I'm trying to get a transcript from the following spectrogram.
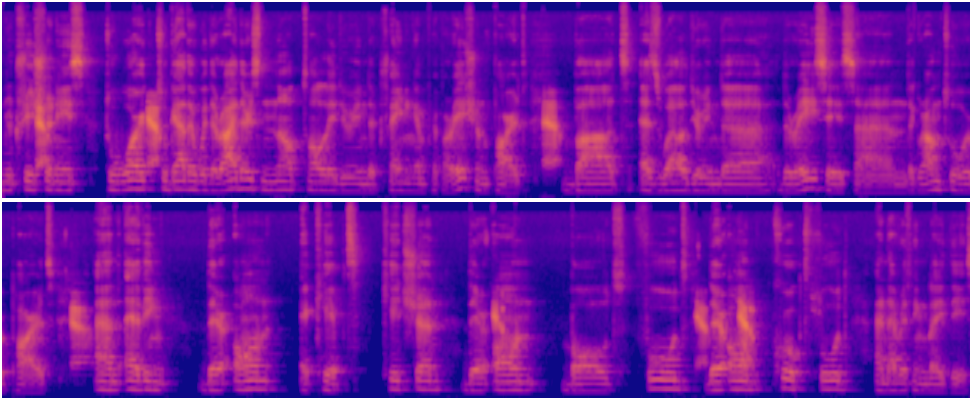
nutritionists to work Yeah. together with the riders, not only during the training and preparation part, Yeah. but as well during the, the races and the grand tour part, Yeah. and having their own equipped kitchen, their Yeah. own bowled food, Yeah. their own cooked food, and everything like this.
